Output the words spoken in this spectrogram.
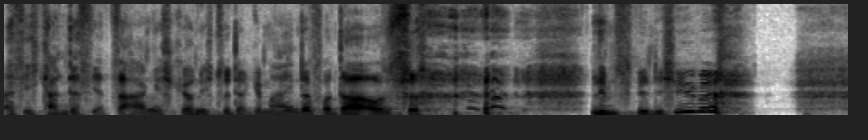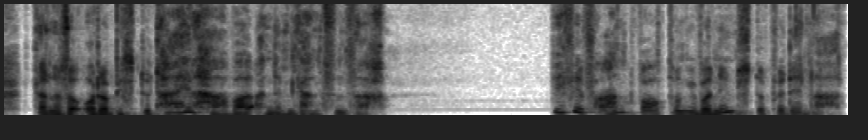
Also ich kann das jetzt sagen, ich gehöre nicht zu der Gemeinde, von da aus nimmst du mir nicht übel. kann also, oder bist du Teilhaber an den ganzen Sachen? Wie viel Verantwortung übernimmst du für den Laden?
